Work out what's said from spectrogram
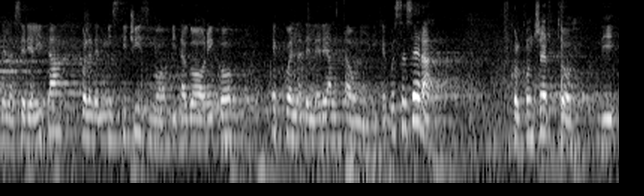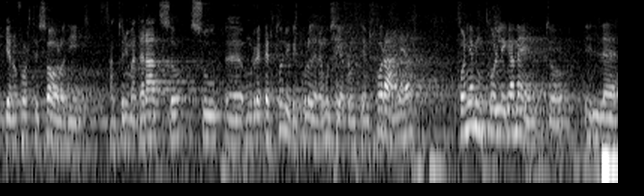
della serialità, quella del misticismo pitagorico e quella delle realtà oniriche. Questa sera col concerto di pianoforte solo di Antonio Matarazzo su eh, un repertorio che è quello della musica contemporanea poniamo in collegamento il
